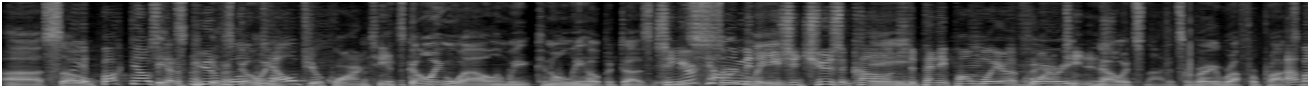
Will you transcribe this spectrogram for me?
Uh, so Hey, Bucknell's got a beautiful going- hotel if you're quarantined. It's going well, and we can only hope it does. So It you're telling me that you should choose a college a depending upon where your very- quarantine is? No, it's not. It's a very rough approximation. How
